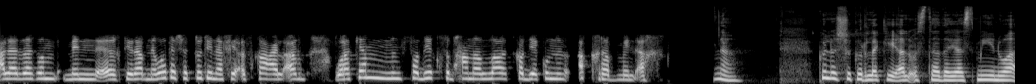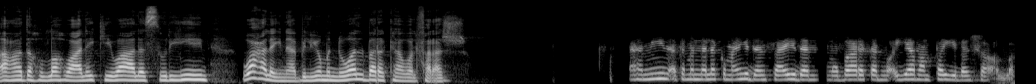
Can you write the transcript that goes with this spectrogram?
على الرغم من اغترابنا وتشتتنا في أصقاع الأرض وكم من صديق سبحان الله قد يكون اقرب من أخ. نعم. كل الشكر لك الأستاذة ياسمين وأعاده الله عليك وعلى السوريين وعلينا باليمن والبركة والفرج آمين أتمنى لكم عيدا سعيدا مباركا واياما طيبه إن شاء الله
